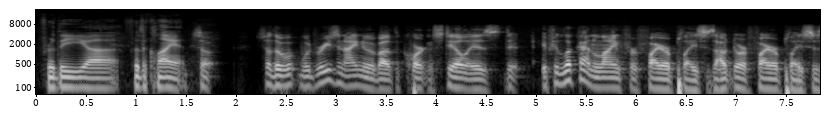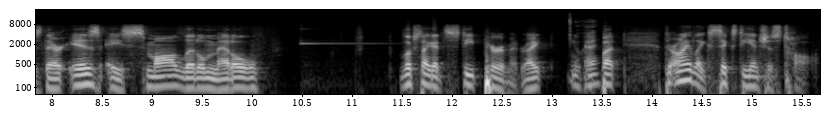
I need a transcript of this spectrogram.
for the uh, for the client. So, so the reason I knew about the Corten steel is that if you look online for fireplaces, outdoor fireplaces, there is a small little metal, looks like a steep pyramid, right? Okay. But they're only like 60 inches tall.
